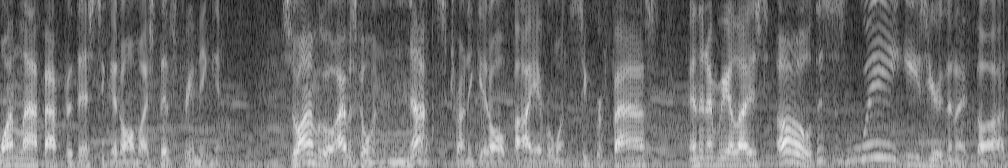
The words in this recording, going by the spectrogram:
one lap after this to get all my slipstreaming in. So I'm go I was going nuts trying to get all by everyone super fast and then I realized, "Oh, this is way easier than I thought."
